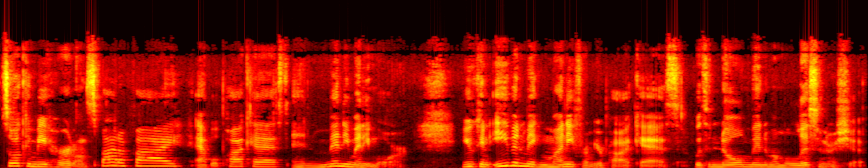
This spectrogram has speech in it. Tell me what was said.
so it can be heard on Spotify, Apple Podcasts, and many, many more. You can even make money from your podcast with no minimum listenership.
